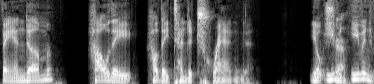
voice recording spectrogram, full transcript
fandom, how they how they tend to trend. You know, even Sure. even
